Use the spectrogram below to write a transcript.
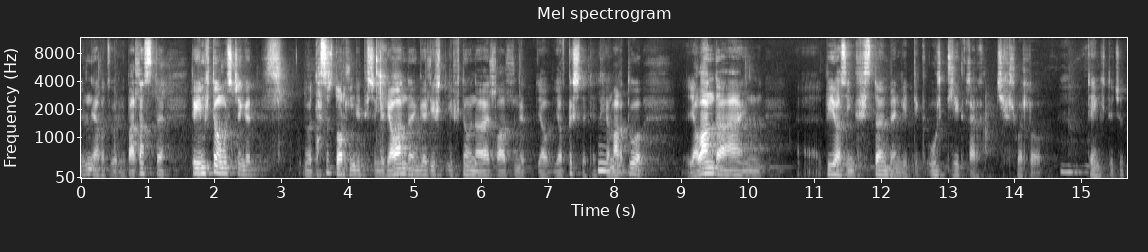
Ер нь яг зүгээр баланстай. Тэг эмэгтэй хүмүүс чинь ингээд нөгөө тасаж дурлан гэдэг чинь ингээд явандаа ингээд эрэгтэй хүн ойлгоол ингээд яв- явдаг шүү дээ. Тэгэхээр магадгүй явандаа аа энэ э, би бас ингэх ёстой юм байна гэдэг үйлдэлийг гаргаж эхлэх болов тий эмэгтэйчүүд.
